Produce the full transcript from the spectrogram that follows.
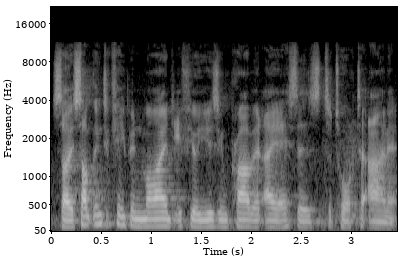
So something to keep in mind if you're using private ASs to talk to AARNet.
